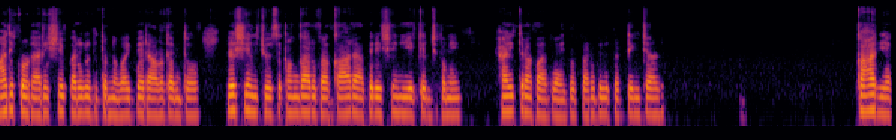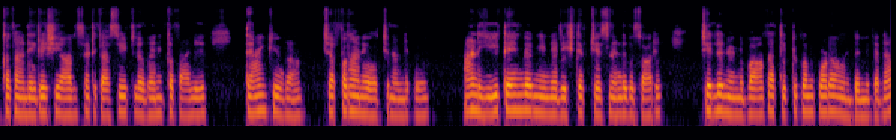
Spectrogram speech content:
అది కూడా రిషి పరిగెడుతున్న వైపే రావటంతో రిషిని చూసి కంగారుగా కారు ఆపి రిషిని ఎక్కించుకుని హైదరాబాద్ వైపు పరుగులు పెట్టించాడు. కారు ఎక్కగానే రిషి అలసటిగా సీట్లో వెనకపాలి థ్యాంక్ యూగా చెప్పగానే వచ్చినందుకు అండ్ ఈ టైంలో నిన్ను డిస్టర్బ్ చేసినందుకు సారీ. చెల్లి నిన్ను బాగా తిట్టుకొని కూడా ఉంటుంది కదా?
